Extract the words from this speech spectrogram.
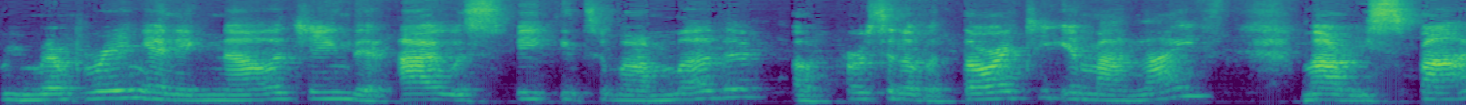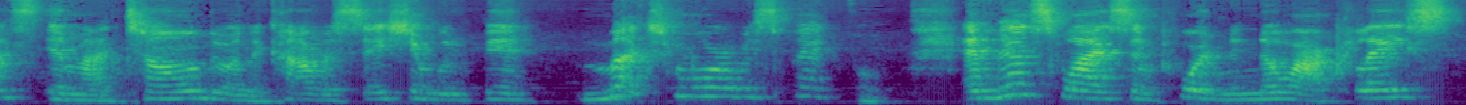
remembering and acknowledging that I was speaking to my mother, a person of authority in my life, my response and my tone during the conversation would have been much more respectful. And that's why it's important to know our place,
